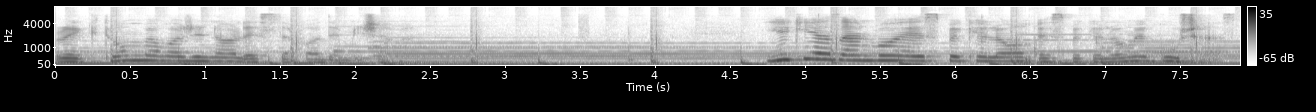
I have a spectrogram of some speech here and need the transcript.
رکتوم و واژینال استفاده می شود. یکی از انواع اسپکلوم اسپکلوم گوش است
